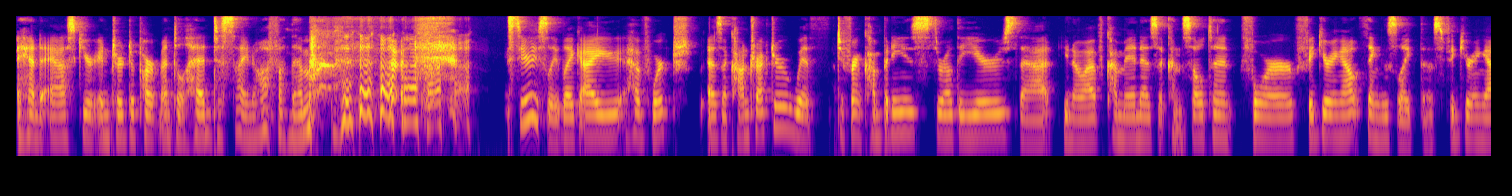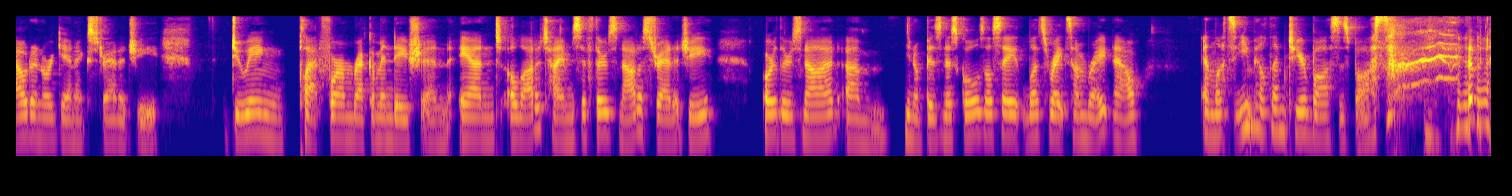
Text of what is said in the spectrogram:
and ask your interdepartmental head to sign off on them. Seriously, like I have worked as a contractor with different companies throughout the years that, you know, I've come in as a consultant for figuring out things like this, figuring out an organic strategy, doing platform recommendation. And a lot of times, if there's not a strategy, or there's not um, you know business goals i'll say let's write some right now and let's email them to your boss's boss and,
